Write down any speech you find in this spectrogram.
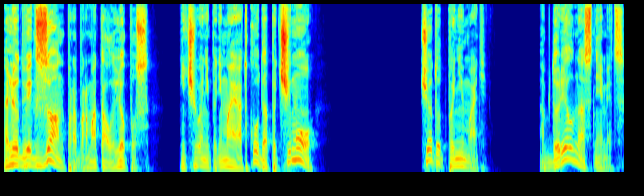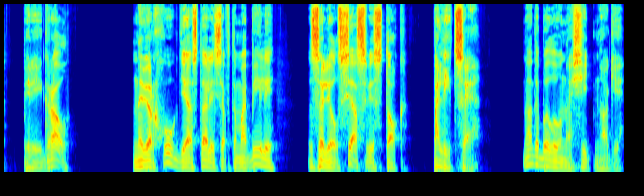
Людвиг Зон!» — пробормотал Люпус. «Ничего не понимаю, откуда, почему?» «Что тут понимать? Обдурил нас немец, переиграл. Наверху, где остались автомобили, залился свисток. Полиция. Надо было уносить ноги.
